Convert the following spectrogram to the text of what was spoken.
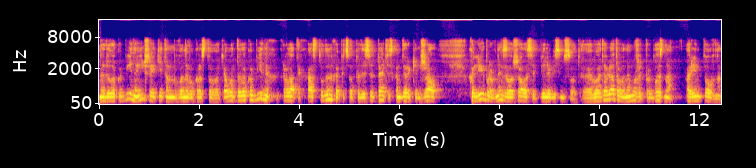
відносно недалекобійно, інші, які там вони використовують. А от далекобійних крилатих Х-101, Х-555, Іскандер, Кінжал, Калібр, в них залишалося біля 800. Е, Виготовляти вони можуть приблизно орієнтовно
